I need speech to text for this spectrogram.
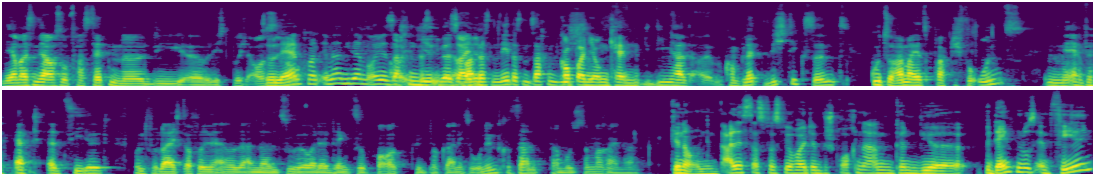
ja. aber es sind ja auch so Facetten, ne, die äh, ich durchaus. So lernt man immer wieder neue Sachen hier über seine Das, nee, das sind Sachen, die, ich, kennen. die mir halt äh, komplett wichtig sind. Gut, so haben wir jetzt praktisch für uns einen Mehrwert erzielt. Und vielleicht auch für den einen oder anderen Zuhörer, der denkt so, boah, klingt doch gar nicht so uninteressant, da muss ich dann mal reinhören. Genau, und alles das, was wir heute besprochen haben, können wir bedenkenlos empfehlen.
